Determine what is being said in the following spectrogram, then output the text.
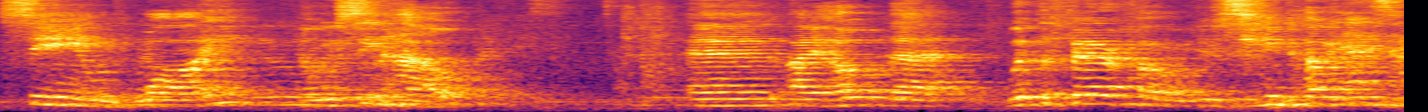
seen why, and we've seen how, and I hope that with the Fairphone, you've seen how easy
